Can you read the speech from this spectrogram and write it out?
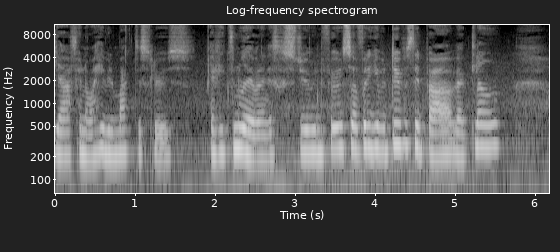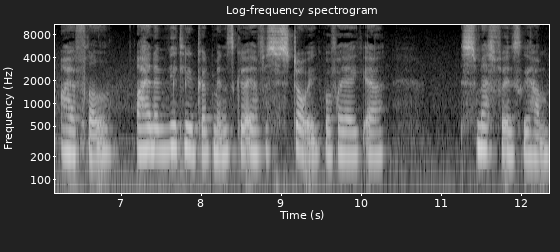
jeg finder mig helt vildt magtesløs. Jeg kan ikke finde ud af, hvordan jeg skal styre mine følelser, fordi jeg vil dybest set bare være glad og have fred. Og han er virkelig et godt menneske, og jeg forstår ikke, hvorfor jeg ikke er smadsforelsket i ham.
